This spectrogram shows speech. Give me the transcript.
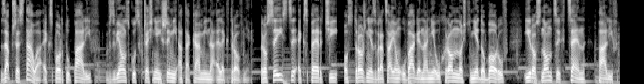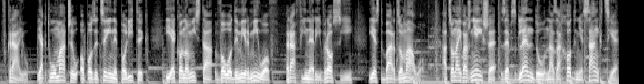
zaprzestała eksportu paliw w związku z wcześniejszymi atakami na elektrownie. Rosyjscy eksperci ostrożnie zwracają uwagę na nieuchronność niedoborów i rosnących cen paliw w kraju. Jak tłumaczył opozycyjny polityk i ekonomista Wołodymir Miłow, rafinerii w Rosji jest bardzo mało, a co najważniejsze, ze względu na zachodnie sankcje,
